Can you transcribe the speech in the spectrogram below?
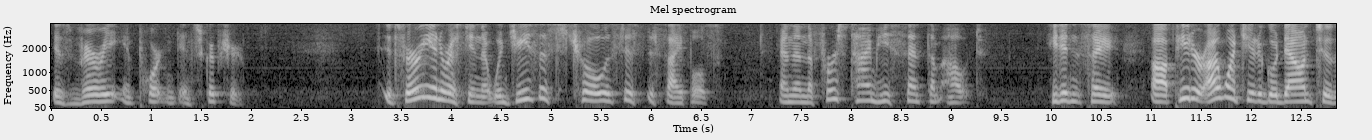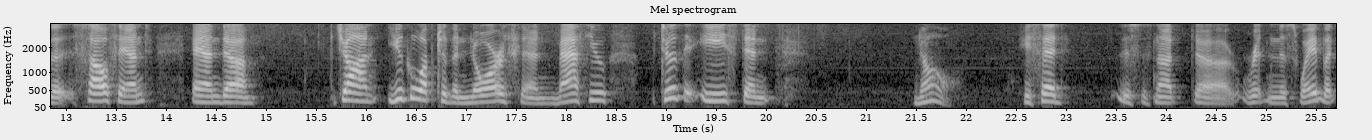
is very important in Scripture. It's very interesting that when Jesus chose his disciples, and then the first time he sent them out, he didn't say, uh, Peter, I want you to go down to the south end, and uh, John, you go up to the north, and Matthew to the east, and no. He said, this is not uh, written this way, but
